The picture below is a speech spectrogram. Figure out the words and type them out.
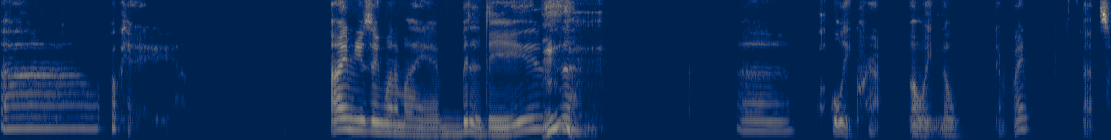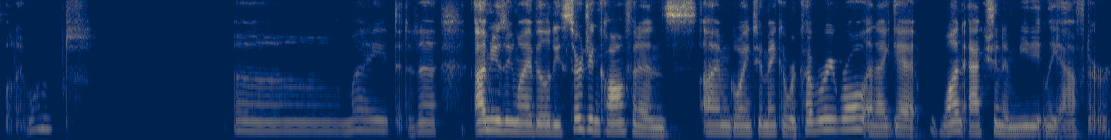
Uh, okay. I'm using one of my abilities. Mm. Uh, holy crap. Oh, wait, no. Never mind. That's what I want. Uh, my da da da. I'm using my ability Surging Confidence. I'm going to make a recovery roll, and I get one action immediately after.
